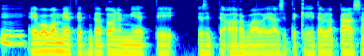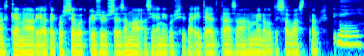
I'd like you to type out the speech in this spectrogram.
mm, Ei voi vaan miettiä, mitä toinen miettii, ja sitten arvailla ja sitten kehitellä päässään skenaarioita, kun se voit kysyä se sama asia niin kuin sitä itseltään saada minuutissa vastauksen. niin.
